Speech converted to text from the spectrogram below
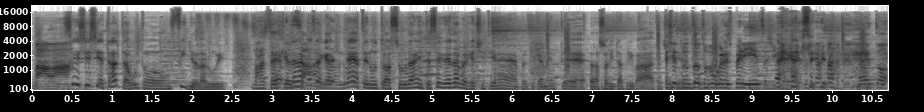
Ma va. Sì, sì, sì, e tra l'altro ha avuto un figlio da lui. Ma stai Ed è una cosa che lei ha tenuto assolutamente segreta perché ci tiene praticamente la sua vita privata. E cioè se che- dopo, quell'esperienza ci credo. Ha detto,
